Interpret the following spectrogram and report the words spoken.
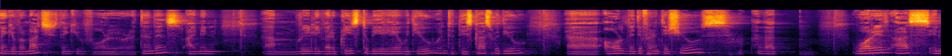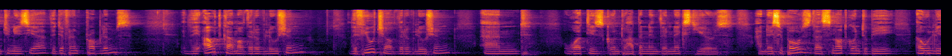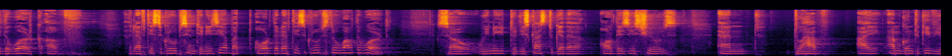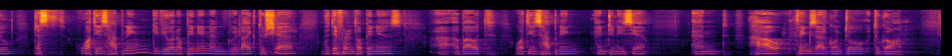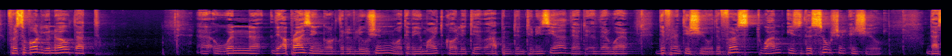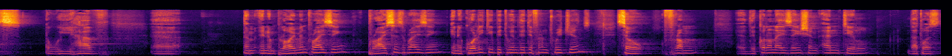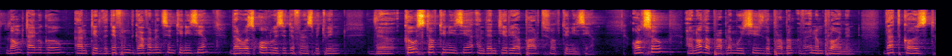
Thank you very much. Thank you for your attendance. I mean, I'm really very pleased to be here with you and to discuss with you uh, all the different issues that worry us in Tunisia, the different problems, the outcome of the revolution, the future of the revolution, and what is going to happen in the next years. And I suppose that's not going to be only the work of the leftist groups in Tunisia, but all the leftist groups throughout the world. So we need to discuss together all these issues and to have, I am going to give you just what is happening, give you an opinion, and we like to share the different opinions uh, about what is happening in Tunisia and how things are going to, to go on. First of all, you know that uh, when uh, the uprising or the revolution, whatever you might call it, uh, happened in Tunisia, there, there were different issues. The first one is the social issue. That's we have uh, unemployment rising, prices rising, inequality between the different regions. So from uh, the colonization until that was long time ago until the different governments in Tunisia. There was always a difference between the coast of Tunisia and the interior parts of Tunisia. Also, another problem, which is the problem of unemployment. That caused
